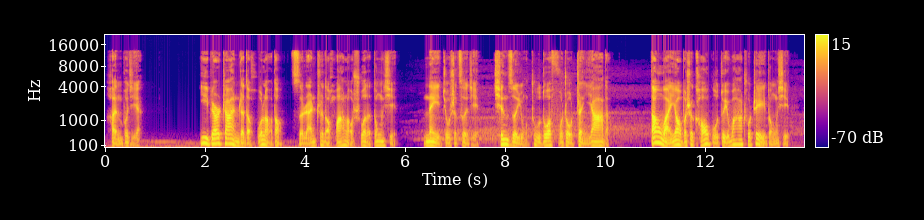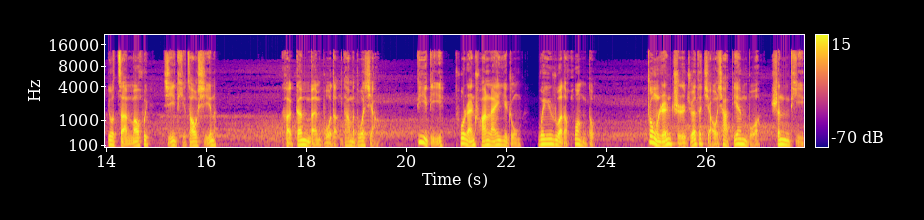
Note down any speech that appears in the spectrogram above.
很不解。一边站着的胡老道自然知道华老说的东西，那就是自己亲自用诸多符咒镇压的。当晚要不是考古队挖出这东西，又怎么会集体遭袭呢？可根本不等他们多想，地底突然传来一种微弱的晃动，众人只觉得脚下颠簸，身体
